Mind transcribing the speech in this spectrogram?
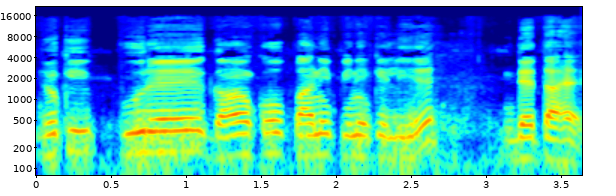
जो कि पूरे गाँव को पानी पीने के लिए देता है।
